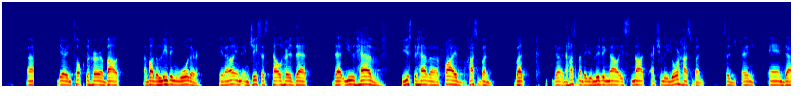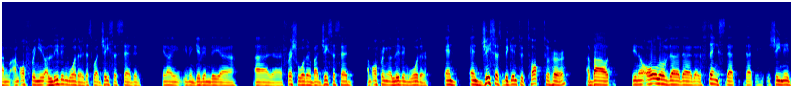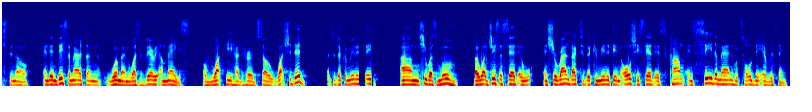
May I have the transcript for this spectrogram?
uh, there and talked to her about about the living water, you know, and, and Jesus tell her that that you have you used to have a five husband, but the the husband that you're living now is not actually your husband. So and and um, I'm offering you a living water. That's what Jesus said, and you know, even give him the uh, uh, fresh water, but Jesus said, I'm offering a living water. And, and Jesus began to talk to her about, you know, all of the, the, the things that, that she needs to know. And then this Samaritan woman was very amazed of what he had heard. So what she did, went to the community. Um, she was moved by what Jesus said and, and she ran back to the community and all she said is, come and see the man who told me everything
